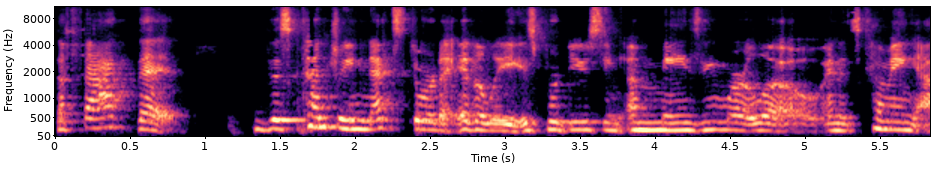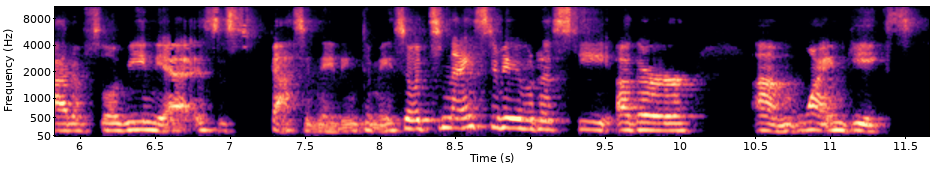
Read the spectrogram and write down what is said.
the fact that this country next door to Italy is producing amazing Merlot and it's coming out of Slovenia is just fascinating to me. So it's nice to be able to see other um, wine geeks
